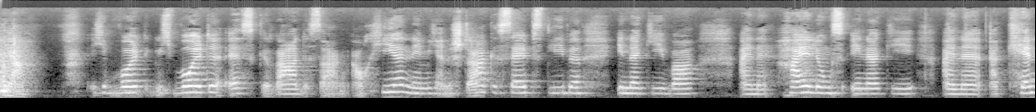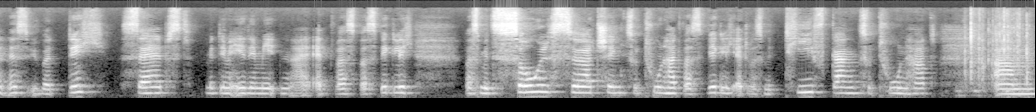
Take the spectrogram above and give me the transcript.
ja, ich wollte, ich wollte es gerade sagen. Auch hier nehme ich eine starke Selbstliebe, Energie wahr, eine Heilungsenergie, eine Erkenntnis über dich selbst mit dem Eremiten, etwas, was wirklich, was mit Soul Searching zu tun hat, was wirklich etwas mit Tiefgang zu tun hat. Ähm,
